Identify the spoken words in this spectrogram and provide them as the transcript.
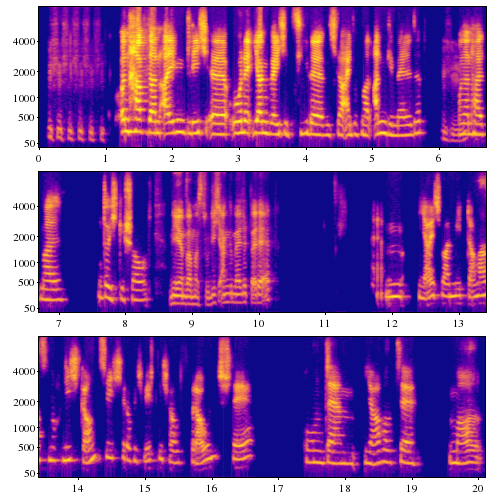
und habe dann eigentlich äh, ohne irgendwelche Ziele mich da einfach mal angemeldet mhm. und dann halt mal durchgeschaut. Miriam, wann hast du dich angemeldet bei der App? Ähm, ja, ich war mir damals noch nicht ganz sicher, ob ich wirklich auf Frauen stehe. Und ähm, ja, wollte mal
